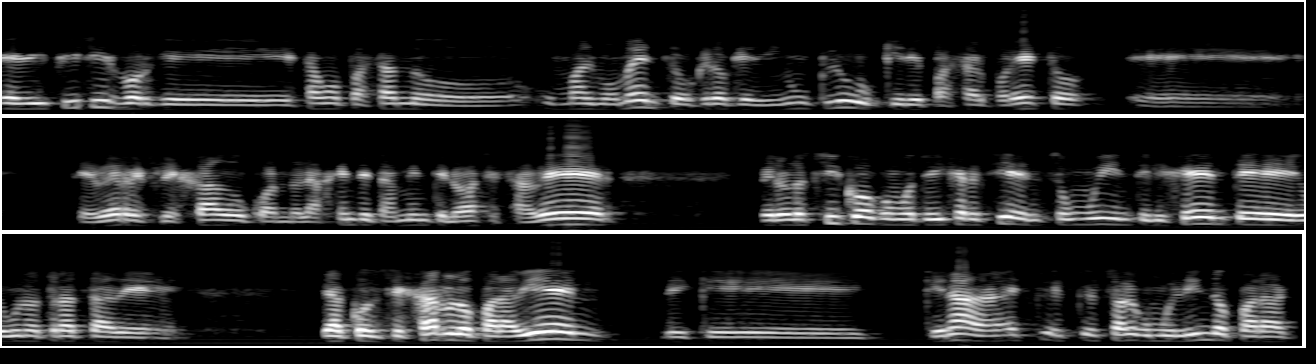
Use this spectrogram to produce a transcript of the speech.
es difícil porque estamos pasando un mal momento. Creo que ningún club quiere pasar por esto. Eh, se ve reflejado cuando la gente también te lo hace saber. Pero los chicos, como te dije recién, son muy inteligentes. Uno trata de de aconsejarlo para bien, de que, que nada, esto, es algo muy lindo para,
